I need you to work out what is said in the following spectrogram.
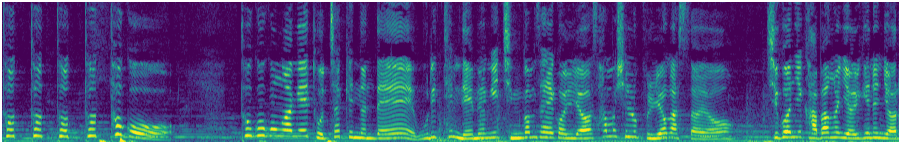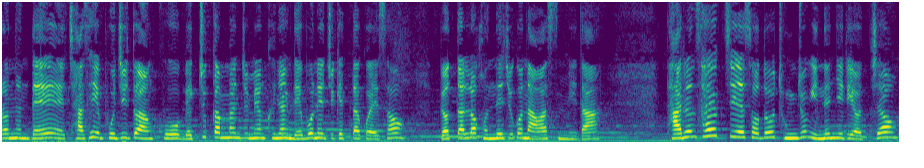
토토토토 토고. 토고 공항에 도착했는데 우리 팀 4명이 진검사에 걸려 사무실로 불려갔어요. 직원이 가방을 열기는 열었는데 자세히 보지도 않고 맥주값만 주면 그냥 내보내주겠다고 해서 몇 달러 건네주고 나왔습니다. 다른 사역지에서도 종종 있는 일이었죠.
